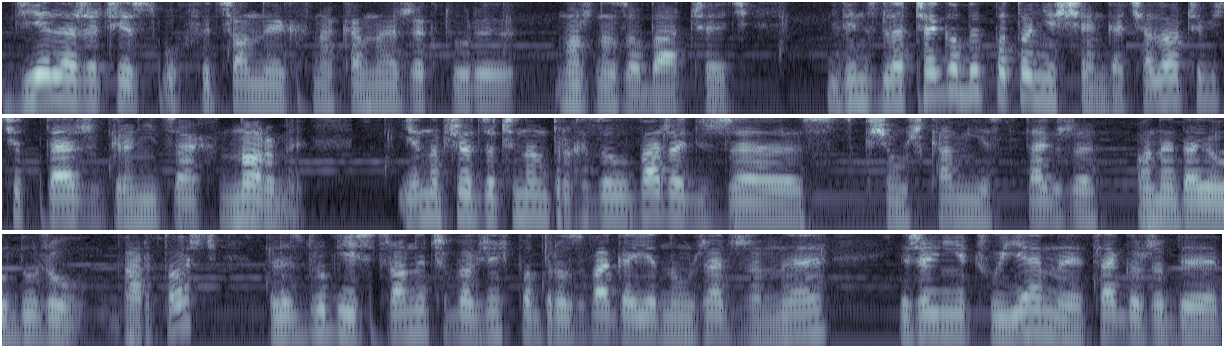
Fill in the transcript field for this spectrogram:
wiele rzeczy jest uchwyconych na kamerze, który można zobaczyć, więc dlaczego by po to nie sięgać, ale oczywiście też w granicach normy. Ja na przykład zaczynam trochę zauważać, że z książkami jest tak, że one dają dużą wartość, ale z drugiej strony trzeba wziąć pod rozwagę jedną rzecz, że my, jeżeli nie czujemy tego, żeby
